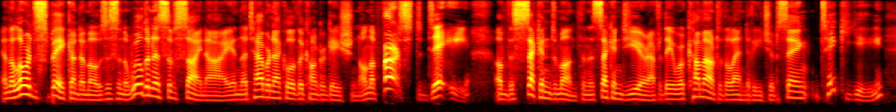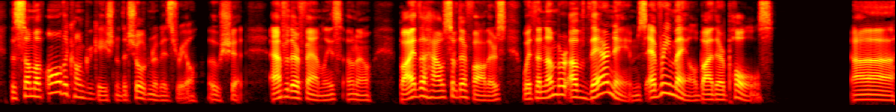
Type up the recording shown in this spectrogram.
And the Lord spake unto Moses in the wilderness of Sinai, in the tabernacle of the congregation, on the first day of the second month in the second year after they were come out of the land of Egypt, saying, Take ye the sum of all the congregation of the children of Israel. Oh shit. After their families, oh no by the house of their fathers, with the number of their names, every male by their polls. Uh,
